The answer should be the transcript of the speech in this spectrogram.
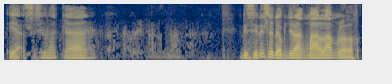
Ya, silakan. Di sini sudah menjelang malam loh.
